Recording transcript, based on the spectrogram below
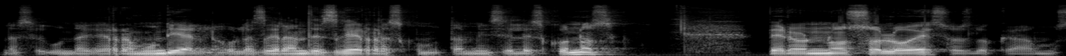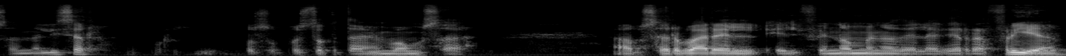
la Segunda Guerra Mundial, o las grandes guerras, como también se les conoce. Pero no solo eso es lo que vamos a analizar. Por, supuesto que también vamos a, observar el, fenómeno de la Guerra Fría,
